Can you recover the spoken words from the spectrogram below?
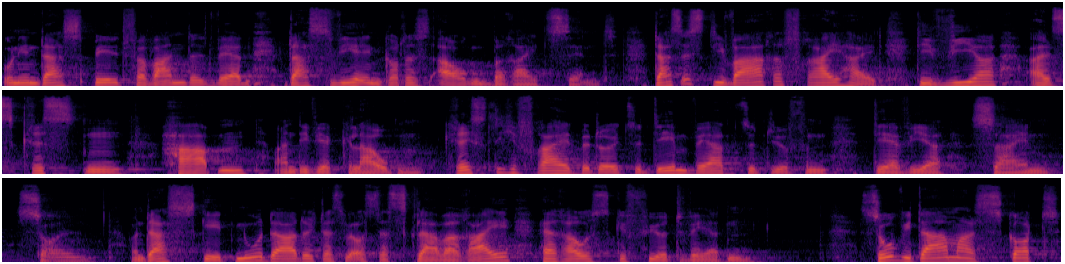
und in das Bild verwandelt werden, dass wir in Gottes Augen bereit sind. Das ist die wahre Freiheit, die wir als Christen haben, an die wir glauben. Christliche Freiheit bedeutet, zu dem werden zu dürfen, der wir sein sollen. Und das geht nur dadurch, dass wir aus der Sklaverei herausgeführt werden. So wie damals Gott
